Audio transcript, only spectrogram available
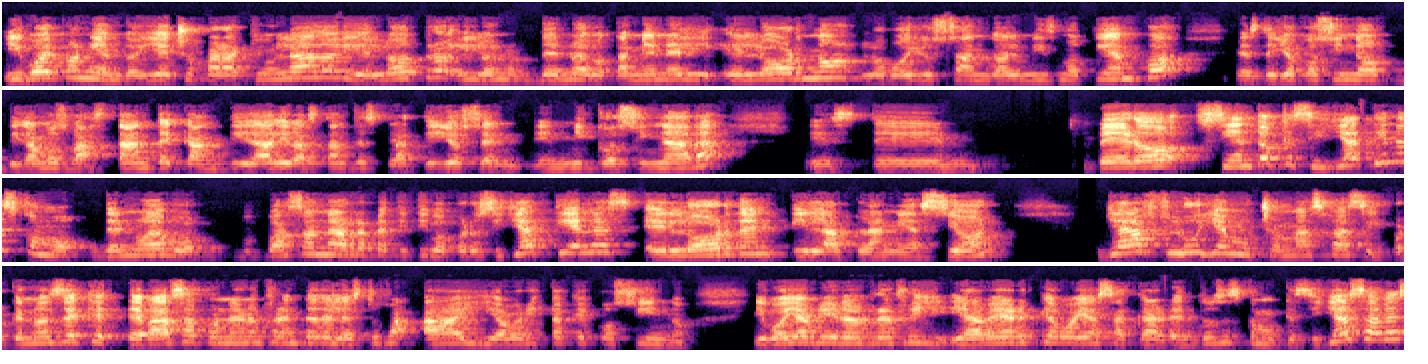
y voy poniendo y echo para aquí un lado y el otro y de nuevo también el, horno lo voy usando al mismo tiempo. Este, yo cocino, digamos, bastante cantidad y bastantes platillos en, en mi cocinada. Este, pero siento que si ya tienes como, de nuevo, va a sonar repetitivo, pero si ya tienes el orden y la planeación, ya fluye mucho más fácil, porque no es de que te vas a poner enfrente de la estufa, ay, ahorita que cocino, y voy a abrir el refri y a ver qué voy a sacar. Entonces, como que si ya sabes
